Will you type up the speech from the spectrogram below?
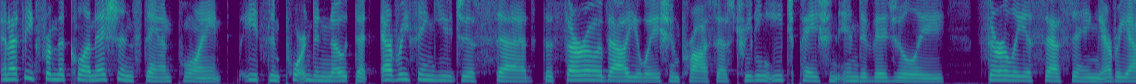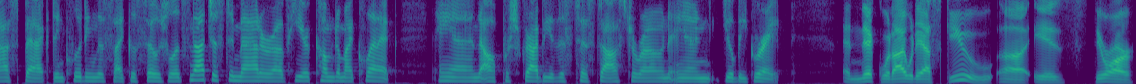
And I think from the clinician standpoint, it's important to note that everything you just said, the thorough evaluation process, treating each patient individually, thoroughly assessing every aspect, including the psychosocial, it's not just a matter of here, come to my clinic and I'll prescribe you this testosterone and you'll be great. And Nick, what I would ask you uh, is there are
